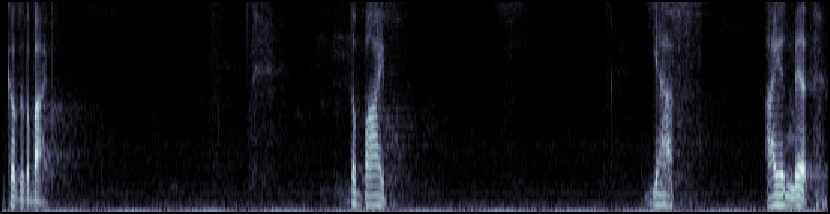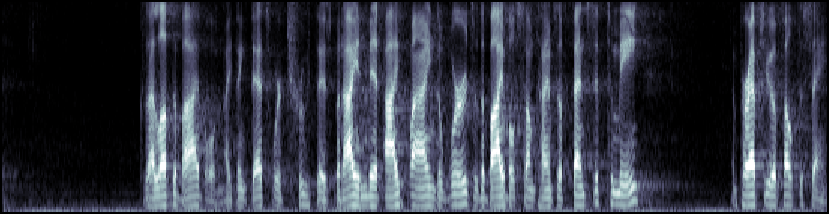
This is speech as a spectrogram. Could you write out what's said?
because of the Bible. The Bible. Yes, I admit, because I love the Bible and I think that's where truth is, but I admit I find the words of the Bible sometimes offensive to me and perhaps you have felt the same.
